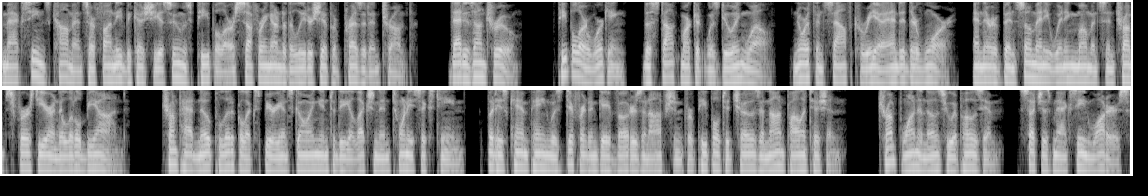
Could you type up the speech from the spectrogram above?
Maxine's comments are funny because she assumes people are suffering under the leadership of President Trump. That is untrue. People are working, the stock market was doing well, North and South Korea ended their war, and there have been so many winning moments in Trump's first year and a little beyond. Trump had no political experience going into the election in 2016, but his campaign was different and gave voters an option for people to choose a non-politician. Trump won and those who oppose him, such as Maxine Waters,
